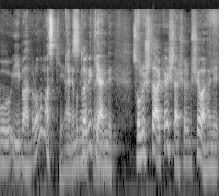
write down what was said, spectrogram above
bu iyi bir haber olamaz ki. Yani bu Kesinlikle. tabii ki yani sonuçta arkadaşlar şöyle bir şey var. Hani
